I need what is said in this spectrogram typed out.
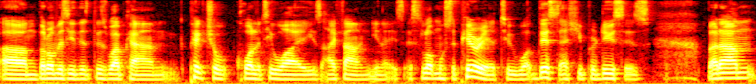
Um, but obviously, this, this webcam, picture quality wise, I found you know it's, it's a lot more superior to what this actually produces. But um,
